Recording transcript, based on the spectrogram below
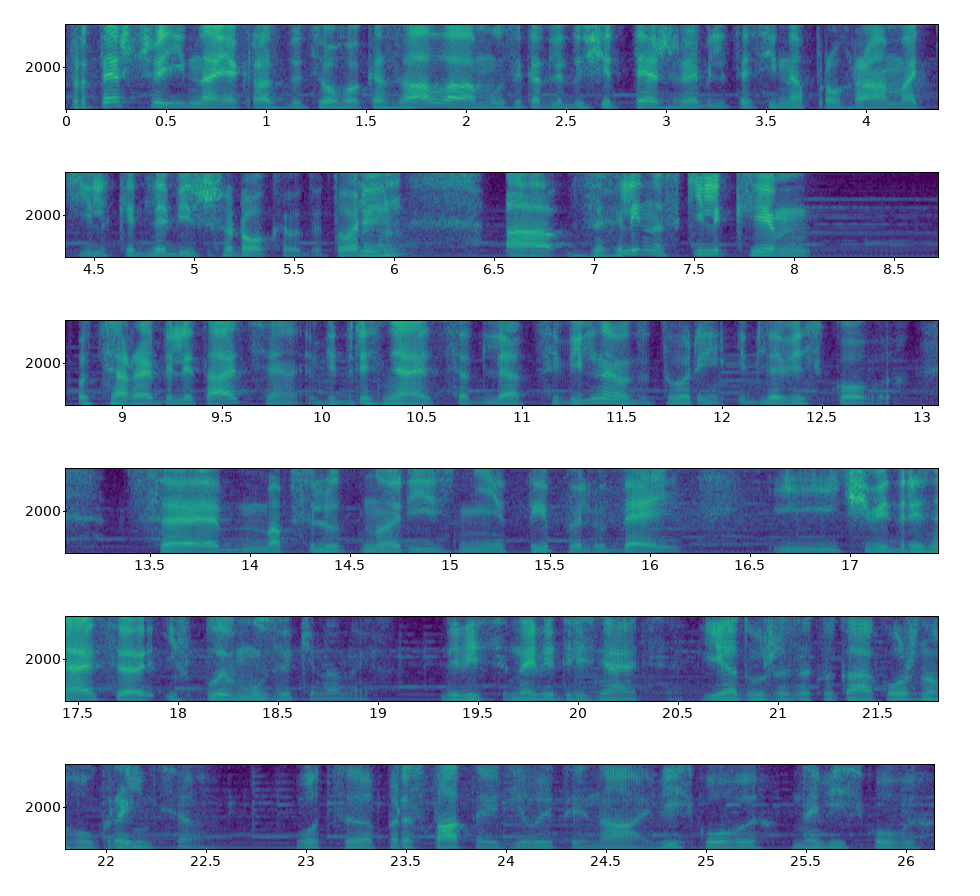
про те, що Інна якраз до цього казала, музика для душі теж реабілітаційна програма, тільки для більш широкої аудиторії. Мгм. А взагалі, наскільки оця реабілітація відрізняється для цивільної аудиторії і для військових? Це абсолютно різні типи людей, і чи відрізняється і вплив музики на них? Дивіться, не відрізняються. І я дуже закликаю кожного українця. От е, перестати ділити на військових, не військових.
